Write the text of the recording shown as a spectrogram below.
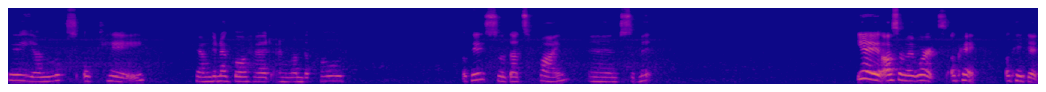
Okay yeah looks okay. Okay I'm gonna go ahead and run the code. Okay so that's fine. And submit Yay, awesome, it works. Okay, okay, good.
